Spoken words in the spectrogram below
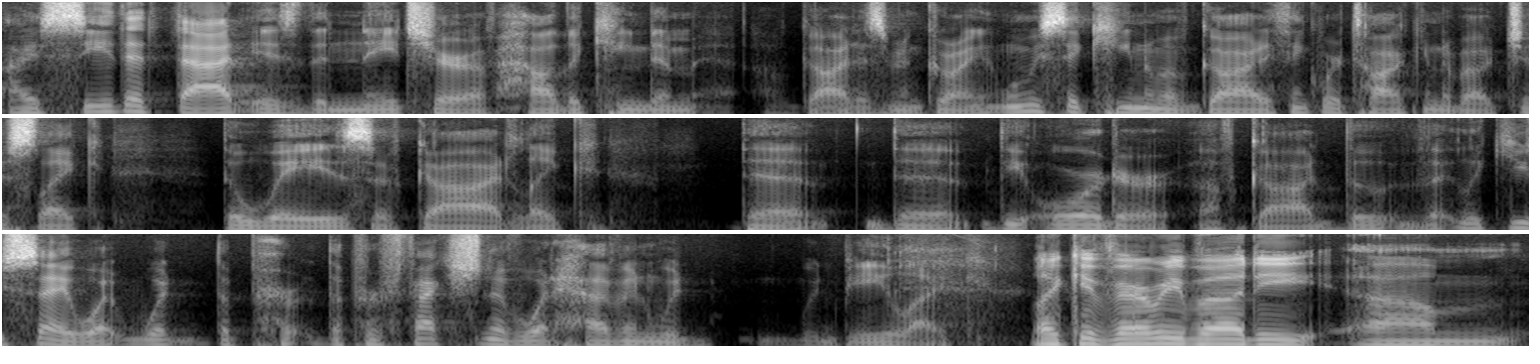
I see that that is the nature of how the kingdom of God has been growing. When we say kingdom of God, I think we're talking about just like the ways of God, like the the the order of God. The, the like you say, what what the per, the perfection of what heaven would would be like. Like if everybody um,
